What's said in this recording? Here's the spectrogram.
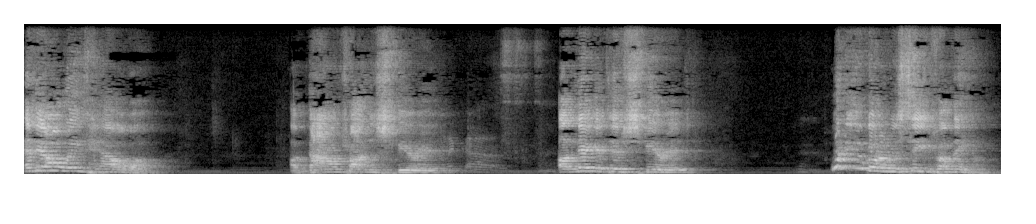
and they always have a, a downtrodden spirit, a negative spirit. What are you going to receive from them?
